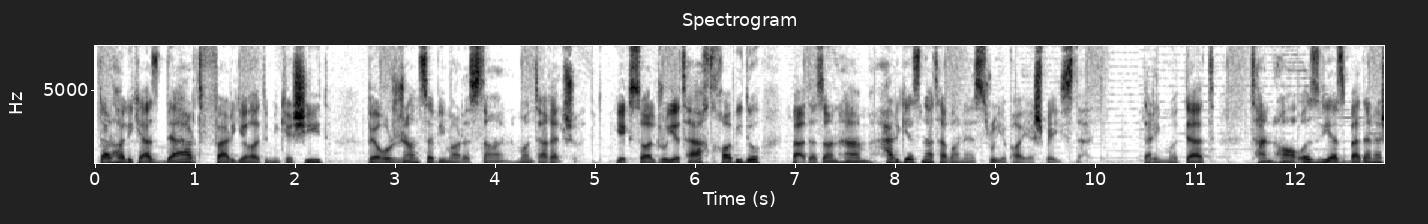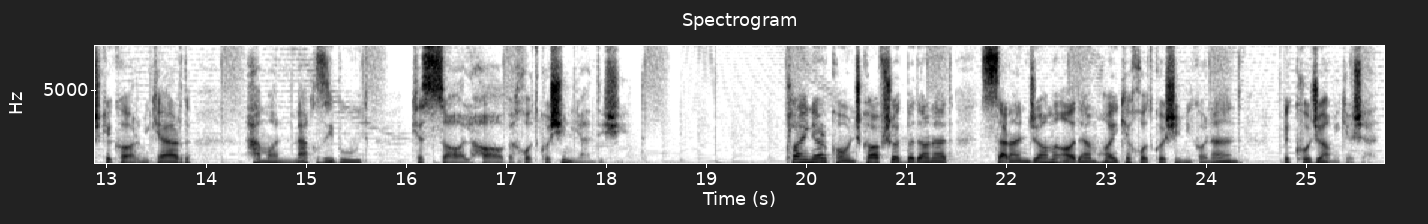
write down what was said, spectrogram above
در حالی که از درد فریاد می‌کشید به اورژانس بیمارستان منتقل شد. یک سال روی تخت خوابید و بعد از آن هم هرگز نتوانست روی پایش بایستد. در این مدت تنها عضوی از بدنش که کار می‌کرد همان مغزی بود که سالها به خودکشی میاندیشید. کلاینر کنجکاو شد بداند سرانجام آدمهایی که خودکشی می کنند به کجا می کشد.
